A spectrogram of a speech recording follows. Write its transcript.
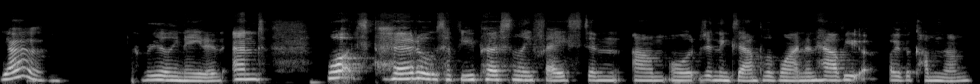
Yeah. Really needed. And what hurdles have you personally faced and um or an example of one and how have you overcome them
